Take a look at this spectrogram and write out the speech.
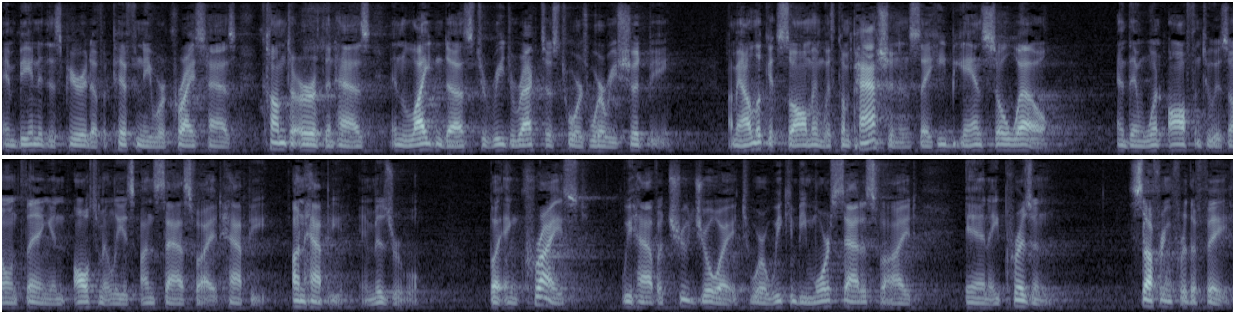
and being in this period of epiphany where Christ has come to earth and has enlightened us to redirect us towards where we should be. I mean, I look at Solomon with compassion and say he began so well and then went off into his own thing and ultimately is unsatisfied, happy, unhappy, and miserable. But in Christ, we have a true joy to where we can be more satisfied in a prison, suffering for the faith,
